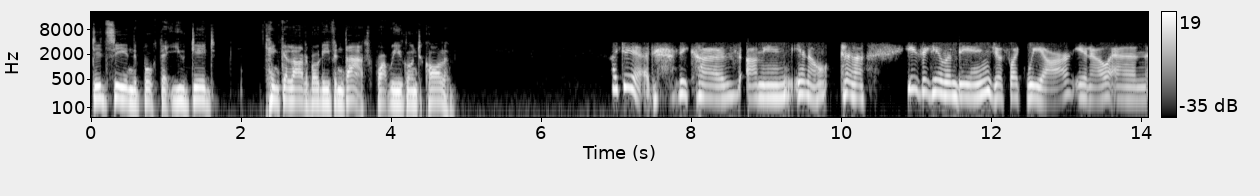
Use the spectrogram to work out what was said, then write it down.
did see in the book that you did think a lot about even that. What were you going to call him? I did because I mean, you know, he's a human being just like we are, you know, and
